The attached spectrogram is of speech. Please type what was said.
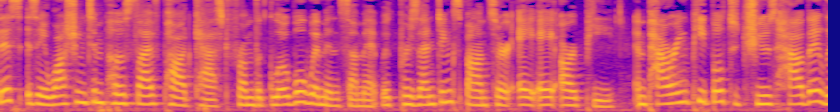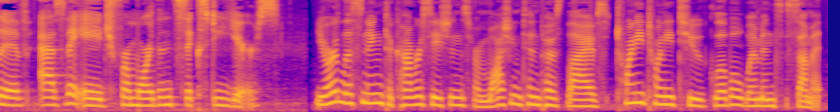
This is a Washington Post Live podcast from the Global Women's Summit with presenting sponsor AARP, empowering people to choose how they live as they age for more than 60 years. You're listening to conversations from Washington Post Live's 2022 Global Women's Summit,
